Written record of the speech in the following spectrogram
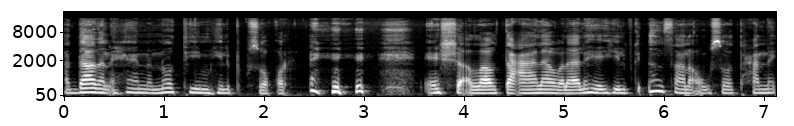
haddaadan aheenna no tiam hilib ku soo qor. Insha allahu tacaala walaalahey hilibka dhan saana ugu soo taxanay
